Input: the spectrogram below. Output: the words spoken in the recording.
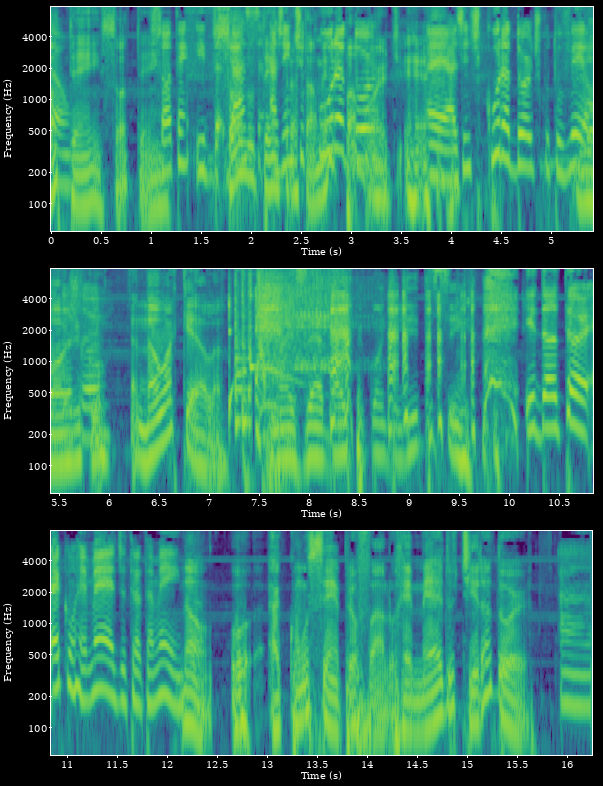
Só tem, só tem. Só tem. E Só dá- não tem a gente cura dor. morte. É, a gente cura dor de cotovelo, Lógico. doutor. Não aquela, mas é da epicondilite sim. E doutor, é com remédio o tratamento? Não, o, é como sempre eu falo, remédio tira a dor. Ah.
